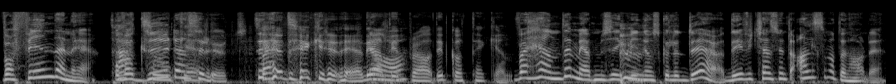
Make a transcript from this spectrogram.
Vad fin den är och Tack vad så dyr den ser ut. Jag tycker det. Det är Ja. alltid ett bra, det är ett gott tecken. Vad hände med att musikvideon skulle dö? Det känns ju inte alls som att den har det.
